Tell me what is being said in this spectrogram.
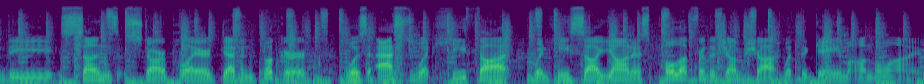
the Suns star player Devin Booker was asked what he thought when he saw Giannis pull up for the jump shot with the game on the line.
